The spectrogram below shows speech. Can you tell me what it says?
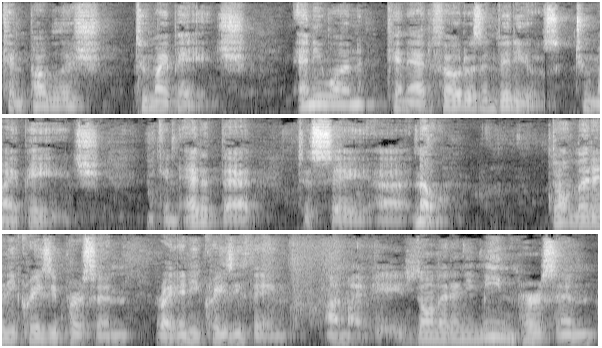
can publish to my page. Anyone can add photos and videos to my page. You can edit that to say, uh, no, don't let any crazy person write any crazy thing on my page. Don't let any mean person,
